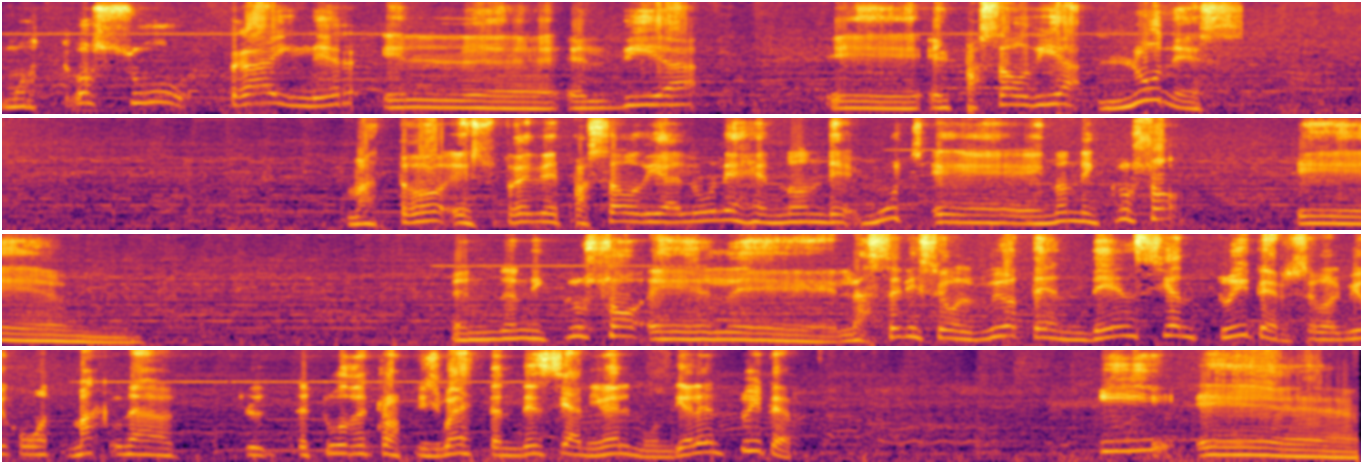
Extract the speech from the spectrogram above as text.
mostró su tráiler el, eh, el, día, el pasado día lunes. Mostró su tráiler el pasado día lunes en donde, en donde incluso en donde incluso eh, la serie se volvió tendencia en Twitter, se volvió como más una estuvo dentro de las principales tendencias a nivel mundial en Twitter. Y, eh,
